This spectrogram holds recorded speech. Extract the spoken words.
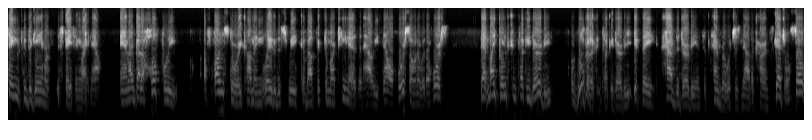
things that the gamer is facing right now. And I've got a hopefully a fun story coming later this week about Victor Martinez and how he's now a horse owner with a horse that might go to the Kentucky Derby or will go to Kentucky Derby if they have the Derby in September, which is now the current schedule. So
